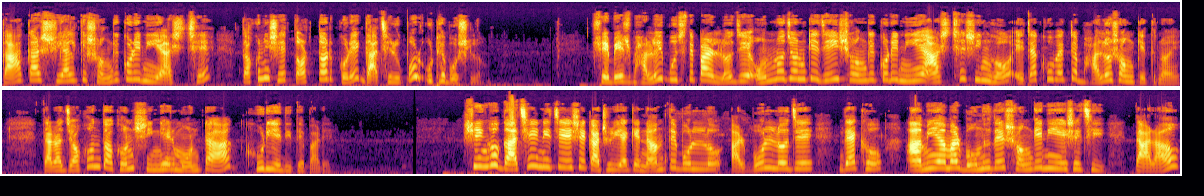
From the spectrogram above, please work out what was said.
কাক আর শিয়ালকে সঙ্গে করে নিয়ে আসছে, তখনই সে তরতর করে গাছের উপর উঠে বসল। সে বেশ ভালোই বুঝতে পারল যে অন্যজনকে যেই সঙ্গে করে নিয়ে আসছে সিংহ, এটা খুব একটা ভালো সংকেত নয়। তারা যখন তখন সিংহের মনটা ঘুরিয়ে দিতে পারে। সিংহ গাছের নিচে এসে কাঠুরিয়াকে নামতে বলল আর বলল যে, দেখো, আমি আমার বন্ধুদের সঙ্গে নিয়ে এসেছি। তারাও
